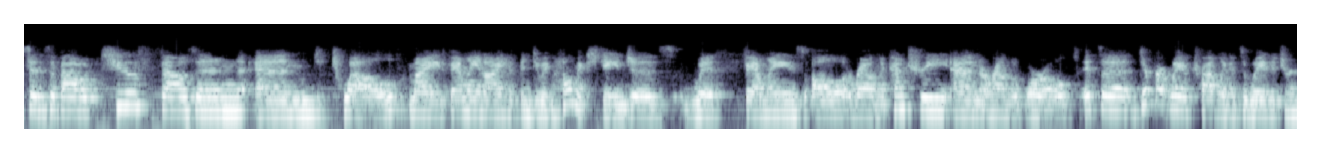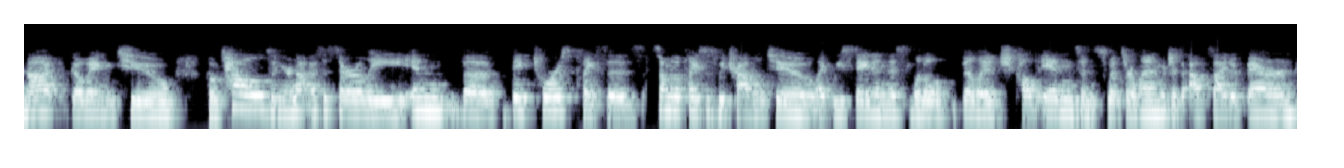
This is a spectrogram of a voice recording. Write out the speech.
Since about 2012, my family and I have been doing home exchanges with families all around the country and around the world. It's a different way of traveling. It's a way that you're not going to hotels and you're not necessarily in the big tourist places. Some of the places we traveled to, like we stayed in this little village called Ins in Switzerland, which is outside of Bern.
